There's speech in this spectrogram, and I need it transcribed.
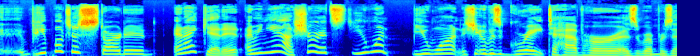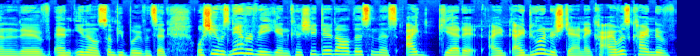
uh, people just started, and I get it. I mean, yeah, sure, it's you want you want she, it was great to have her as a representative and you know some people even said well she was never vegan because she did all this and this i get it i i do understand it i was kind of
